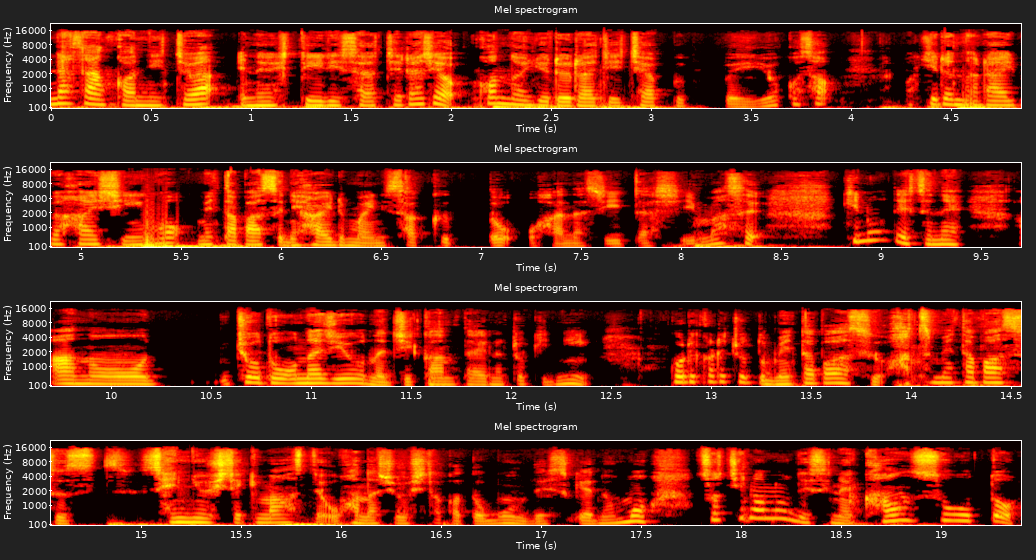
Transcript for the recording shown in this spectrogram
皆さん、こんにちは。NFT リサーチラジオ、今度ゆるラジチャップへようこそ。お昼のライブ配信をメタバースに入る前にサクッとお話しいたします。昨日ですね、あの、ちょうど同じような時間帯の時に、これからちょっとメタバース、初メタバース潜入してきますってお話をしたかと思うんですけども、そちらのですね、感想と、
